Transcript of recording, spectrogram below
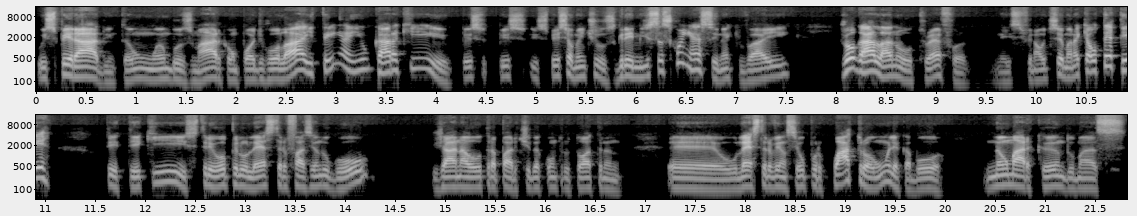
o esperado. Então, ambos marcam, pode rolar. E tem aí um cara que, especialmente os gremistas, conhecem, né? Que vai jogar lá no Trafford nesse final de semana, que é o TT. TT que estreou pelo Leicester fazendo gol. Já na outra partida contra o Tottenham, é, o Leicester venceu por 4 a 1 ele acabou não marcando, mas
